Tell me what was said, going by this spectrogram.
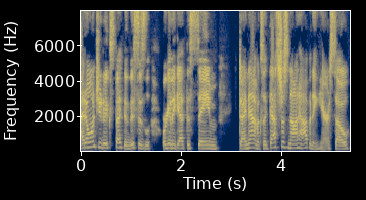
I don't want you to expect that this is, we're going to get the same dynamics. Like that's just not happening here. So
